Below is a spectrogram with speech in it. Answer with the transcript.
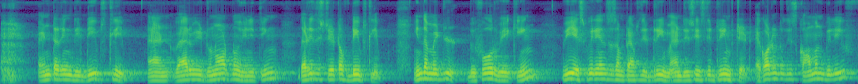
entering the deep sleep and where we do not know anything, that is the state of deep sleep. In the middle, before waking, we experience sometimes the dream, and this is the dream state. According to this common belief,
